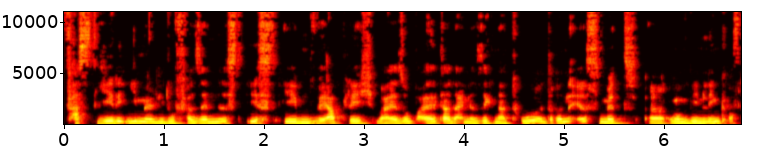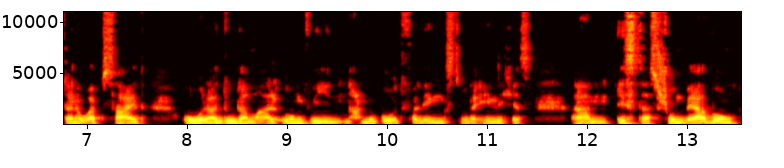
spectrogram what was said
fast jede E-Mail, die du versendest, ist eben werblich, weil sobald da deine Signatur drin ist mit äh, irgendwie einem Link auf deiner Website oder du da mal irgendwie ein Angebot verlinkst oder ähnliches, ähm, ist das schon Werbung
